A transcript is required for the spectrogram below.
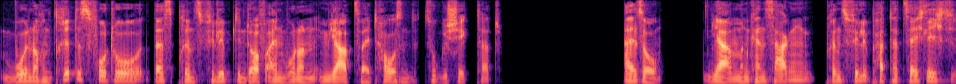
wohl noch ein drittes Foto, das Prinz Philipp den Dorfeinwohnern im Jahr 2000 zugeschickt hat. Also, ja, man kann sagen, Prinz Philipp hat tatsächlich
